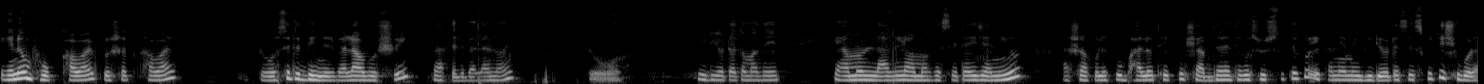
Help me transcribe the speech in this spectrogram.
এখানেও ভোগ খাওয়ায়, প্রসাদ খাওয়ায়। তো সেটা দিনের বেলা অবশ্যই, রাতের বেলা নয়। তো ভিডিওটা তোমাদের কেমন লাগল আমাকে সেটাই জানিও। আর সকলে খুব ভালো থেকো, সাবধানে থেকো, সুস্থ থেকো। এখানে আমি ভিডিওটা শেষ করছি। শুভরাত্রি।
